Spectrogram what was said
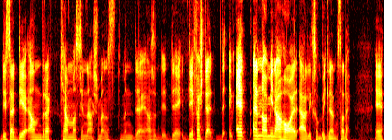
det är så här, det andra kan man se när som helst, men det, alltså, det, det, det första, det, ett, en av mina aha är liksom begränsade. Eh,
